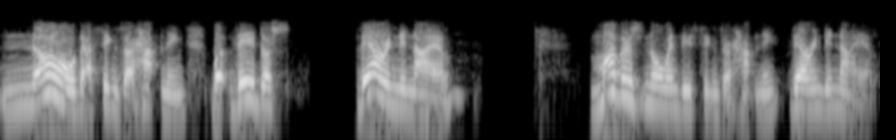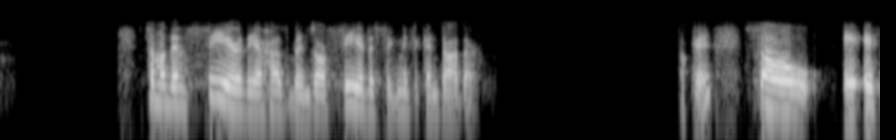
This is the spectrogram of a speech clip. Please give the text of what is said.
know that things are happening, but they just they are in denial. Mothers know when these things are happening, they are in denial. Some of them fear their husbands or fear the significant other. Okay? So it's,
